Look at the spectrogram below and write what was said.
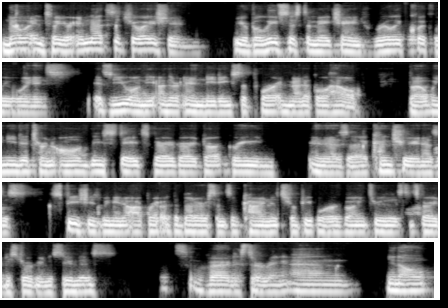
know it until you're in that situation your belief system may change really quickly when it's it's you on the other end needing support and medical help. But we need to turn all of these states very, very dark green. And as a country and as a species, we need to operate with a better sense of kindness for people who are going through this. It's very disturbing to see this. It's very disturbing. And, you know,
